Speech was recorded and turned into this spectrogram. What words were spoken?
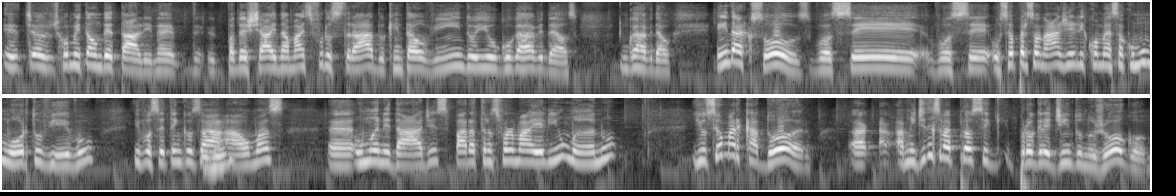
deixa eu comentar um detalhe, né? Pra deixar ainda mais frustrado quem tá ouvindo e o Guga Ravidels. Guga Ravidel. Em Dark Souls, você, você, o seu personagem ele começa como um morto vivo e você tem que usar almas, eh, humanidades para transformar ele em humano. E o seu marcador, à- medida que você vai progredindo no jogo,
